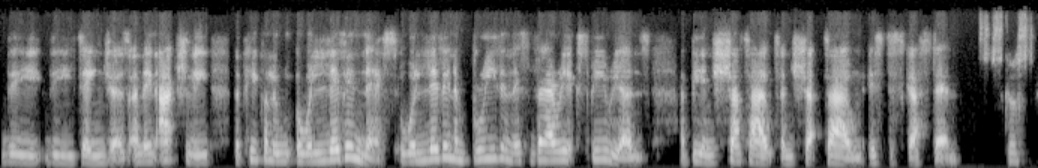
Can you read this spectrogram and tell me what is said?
the the dangers. And then actually, the people who, who are living this, who are living and breathing this very experience, are being shut out and shut down. Is disgusting. It's disgusting.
